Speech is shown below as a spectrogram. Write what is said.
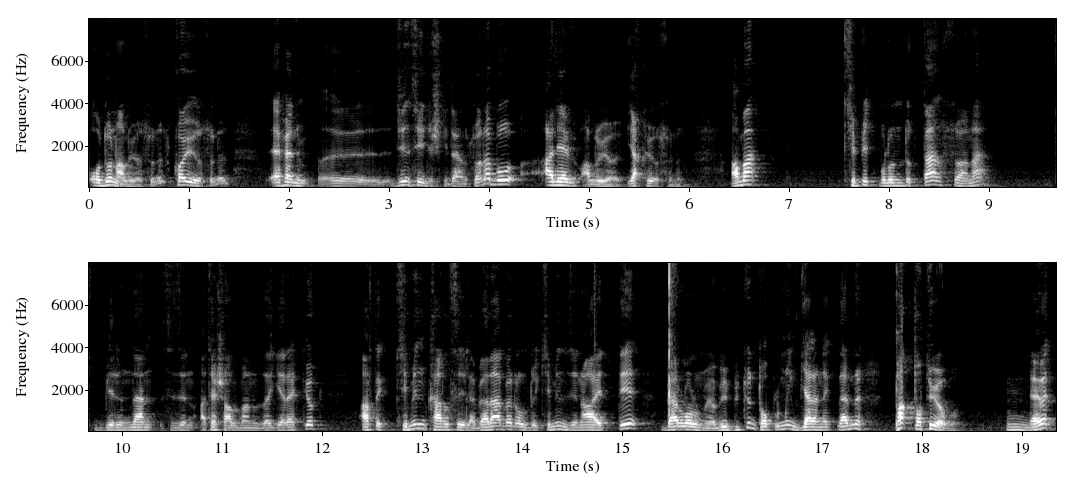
odun alıyorsunuz, koyuyorsunuz. Efendim e, cinsi ilişkiden sonra bu alev alıyor, yakıyorsunuz. Ama kibrit bulunduktan sonra birinden sizin ateş almanıza gerek yok. Artık kimin karısıyla beraber olduğu, kimin zina ettiği belli olmuyor. Bir bütün toplumun geleneklerini patlatıyor bu. Evet.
